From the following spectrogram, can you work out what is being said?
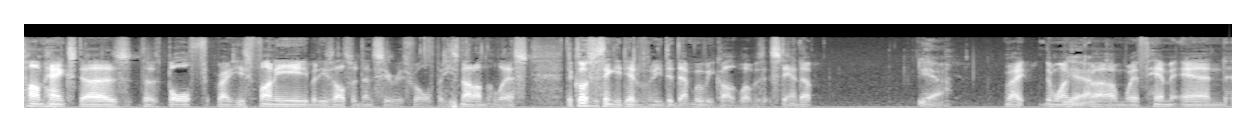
Tom Hanks does does both, right? He's funny, but he's also done serious roles, but he's not on the list. The closest thing he did was when he did that movie called what was it, Stand Up, Yeah. right? The one Yeah. um, with him and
